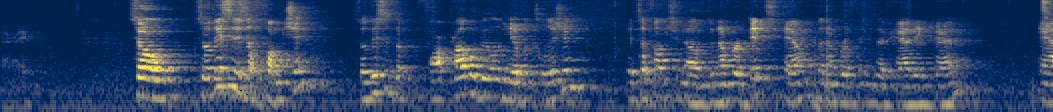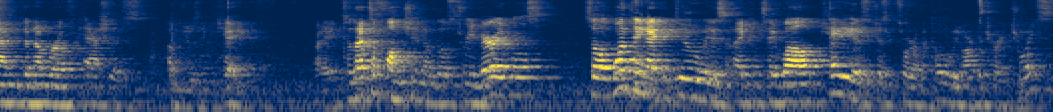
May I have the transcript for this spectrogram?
All right. So, so this is a function. So this is the probability of a collision. It's a function of the number of bits m, the number of things I've added n, and the number of hashes I'm using k. Right? So that's a function of those three variables. So one thing I could do is I can say, well, k is just sort of a totally arbitrary choice.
